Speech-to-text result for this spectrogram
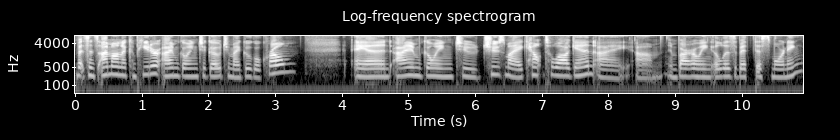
But since I'm on a computer, I'm going to go to my Google Chrome and I am going to choose my account to log in. I um, am borrowing Elizabeth this morning.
